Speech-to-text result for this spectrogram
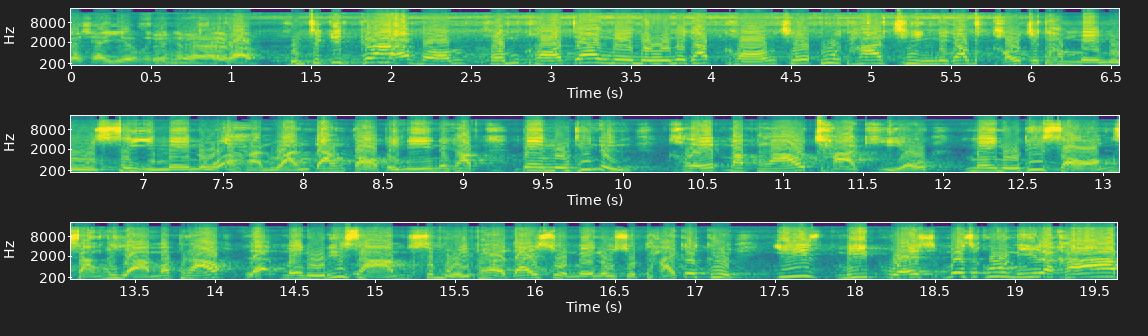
ก็ใช้เยอะเหมือนสวกัยนงามนะคครัรับบคุณจะกินครับผมผมขอแจ้งเมนูนะครับของเชฟผู้ท้าชิงนะครับเขาจะทำเมนู 4 เมนูอาหารหวานดังต่อไปนี้นะครับ เมนูที่ 1 เครปมะพร้าวชาเขียว เมนูที่ 2 สังขยามะพร้าว และเมนูที่ 3 สมุยพาราไดซ์ส่วนเมนูสุดท้ายก็คือ East Meet West เมื่อสักครู่นี้แหละครับ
